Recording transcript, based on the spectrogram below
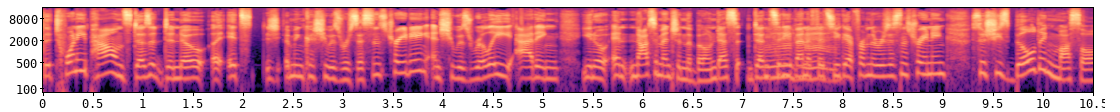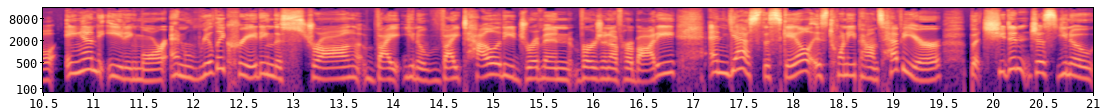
the twenty pounds doesn't denote uh, it's. I mean, because she was resistance training and she was really adding, you know, and not to mention the bone des- density mm-hmm. benefits you get from the resistance training. So she's building muscle and eating more and really creating this strong, vi- you know, vitality driven version of her body. And yes, the scale is 20 pounds heavier, but she didn't just, you know,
